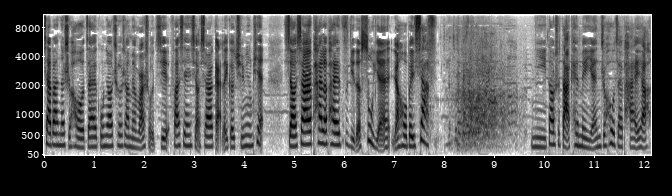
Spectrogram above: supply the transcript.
下班的时候，在公交车上面玩手机，发现小仙儿改了一个群名片。小仙儿拍了拍自己的素颜，然后被吓死。你倒是打开美颜之后再拍呀。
